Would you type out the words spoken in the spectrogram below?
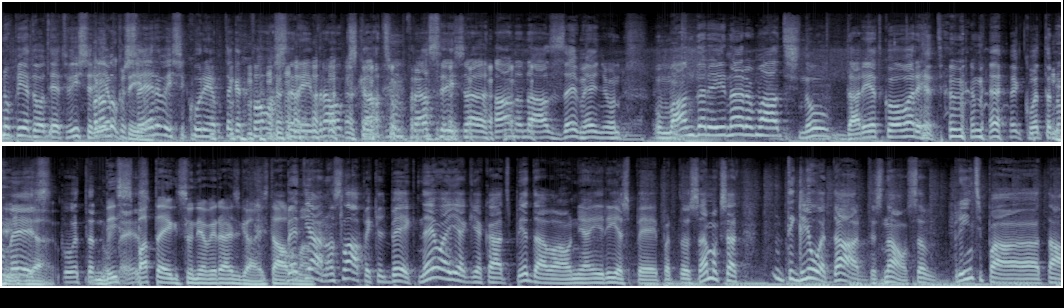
Nu, piedodiet, visi riepu servisi, kuriem tagad pavasarī brauks kāds un prasīs ananāsu zemeņu un, un mandarīnu aromātus. Nu, dariet, ko variet. ko tad nu mēs? Tad nu Viss mēs? pateikts un jau ir aizgājis tālāk. Bet jā, no slāpekļa beigt nevajag, ja kāds piedāvā un ja ir iespēja par to samaksāt. Tik ļoti dārgi tas nav. Sav, principā tā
